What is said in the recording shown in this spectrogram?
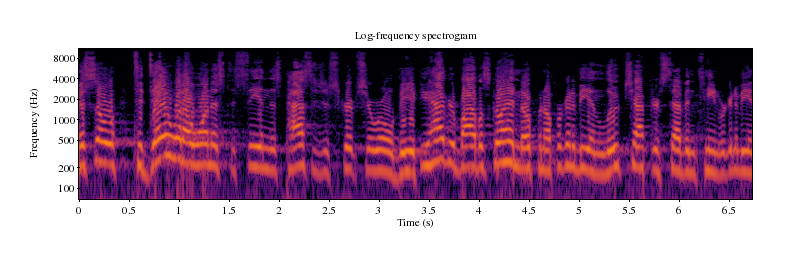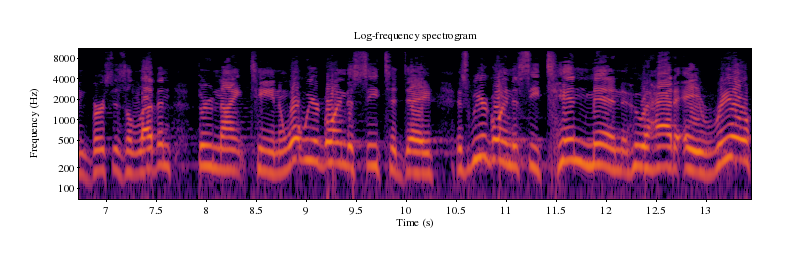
And so today what I want us to see in this passage of scripture will be, if you have your Bibles, go ahead and open up. We're going to be in Luke chapter 17. We're going to be in verses 11 through 19. And what we are going to see today is we are going to see 10 men who had a real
